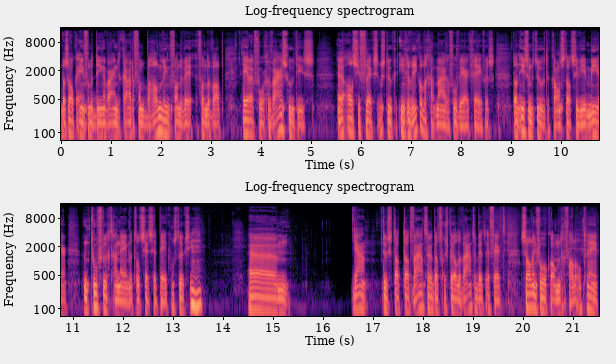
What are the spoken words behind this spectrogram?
Dat is ook een van de dingen waar in het kader van de behandeling van de, van de WAP heel erg voor gewaarschuwd is. Als je flex een stuk ingewikkelder gaat maken voor werkgevers, dan is er natuurlijk de kans dat ze weer meer hun toevlucht gaan nemen tot ZZP-constructie. Mm -hmm. ja, dus dat, dat water, dat voorspelde waterbedeffect, zal in voorkomende gevallen optreden.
